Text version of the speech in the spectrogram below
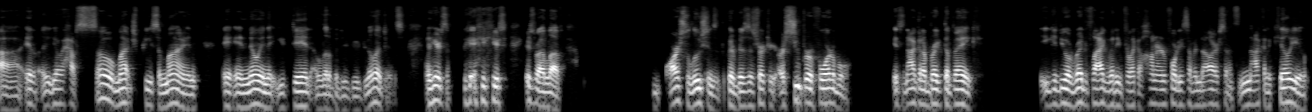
uh, it, you'll have so much peace of mind in, in, knowing that you did a little bit of due diligence. And here's here's here's what I love our solutions at the Clear Business Directory are super affordable. It's not going to break the bank. You can do a red flag vetting for like $147, so it's not going to kill you.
